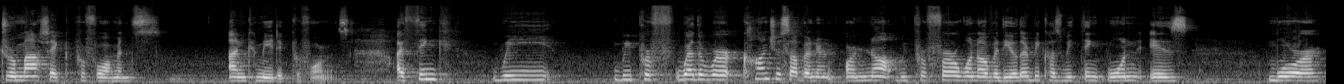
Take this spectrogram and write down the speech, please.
dramatic performance and comedic performance. I think we we pref- whether we're conscious of it or- or not, we prefer one over the other because we think one is more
